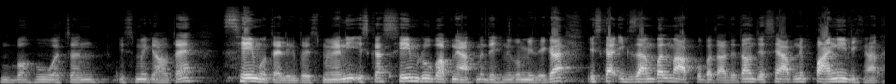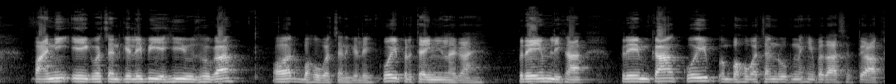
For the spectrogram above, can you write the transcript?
बहुवचन, इसमें क्या होता है? सेम होता है, लिख दो इसमें। यानी इसका सेम रूप अपने आप में देखने को मिलेगा। इसका एग्ज़ाम्पल मैं आपको बता देता हूँ। जैसे आपने पानी लिखा। पानी एक वचन के लिए भी यही यूज़ होगा और बहुवचन के लिए। कोई प्रत्यय नहीं लगा है। प्रेम लिखा। प्रेम का कोई बहुवचन रूप नहीं बता सकते आप।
